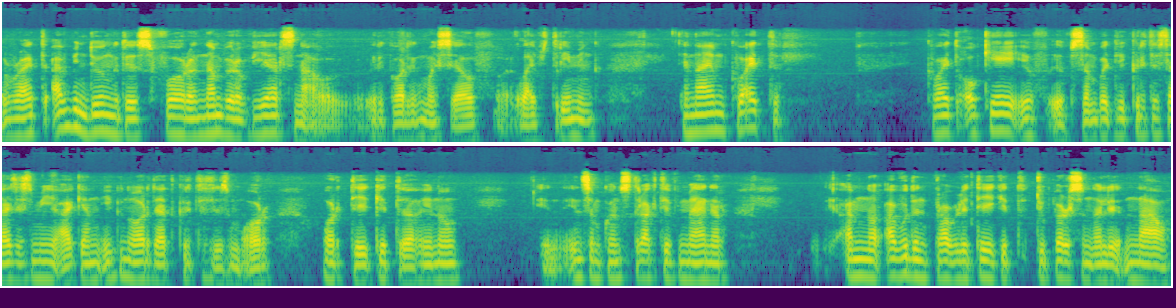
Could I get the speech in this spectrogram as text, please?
Right. I've been doing this for a number of years now, recording myself, uh, live streaming, and I'm quite quite okay if if somebody criticizes me i can ignore that criticism or or take it uh, you know in in some constructive manner. I'm not i wouldn't probably take it too personally now.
